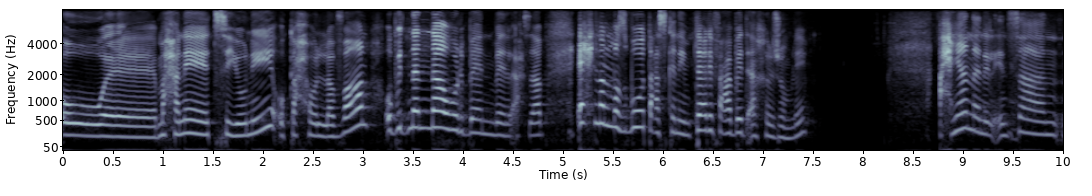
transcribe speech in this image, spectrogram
ومحنية سيوني وكحول لافان وبدنا نناور بين بين الأحزاب. إحنا المزبوط عسكريين. بتعرف عبد آخر جملة؟ أحيانا الإنسان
